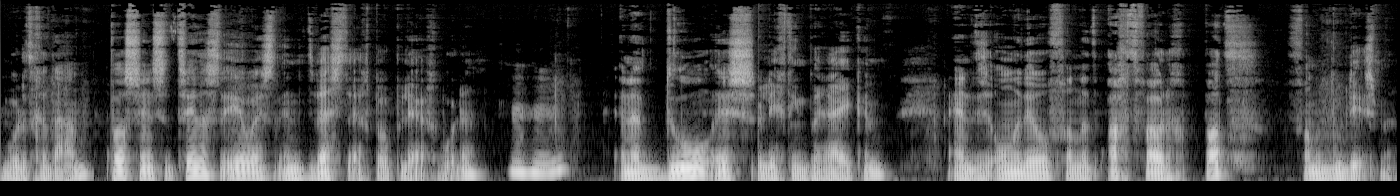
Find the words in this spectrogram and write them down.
wordt het gedaan. Pas sinds de 20e eeuw is het in het Westen echt populair geworden. Mhm. En het doel is verlichting bereiken. En het is onderdeel van het achtvoudige pad van het boeddhisme.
